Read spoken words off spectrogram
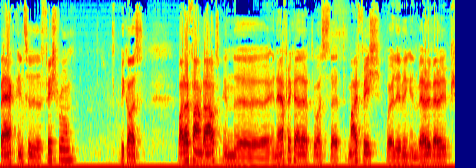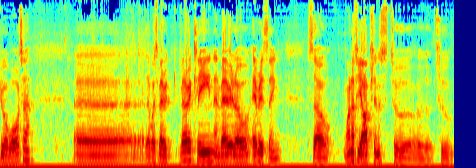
back into the fish room because what I found out in uh, in Africa that was that my fish were living in very very pure water. Uh, that was very very clean and very low everything. So one of the options to uh, to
